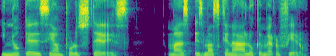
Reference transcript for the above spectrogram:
y no que decían por ustedes. Más, es más que nada a lo que me refiero.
